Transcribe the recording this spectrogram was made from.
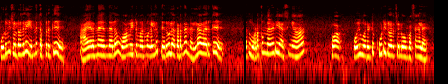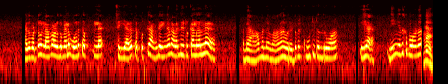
குடுமி சொல்றதுல என்ன தப்பு இருக்கு? ஆயிரம் தான் இருந்தாலும் உன் வீட்டு மருமகளுக்கு தெருவில் கடந்தா நல்லாவா இருக்கு? அது உனக்கும் தானடி அசிங்கம். போ போய் ஒரு கூட்டிட்டு வர சொல்லுவோம் பசங்களை. அது மட்டும் இல்லாம அவளுக்கு மேல ஒரு தப்பு இல்ல. செய்யாத தப்புக்கு அங்க இங்க நடந்துட்டு இருக்காளுகள்ல. அண்ணா ஆமாண்ணே வாங்க ஒரு போய் கூட்டிட்டு வந்துருவான். ஐயா நீங்க எதுக்கு போகணும்?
